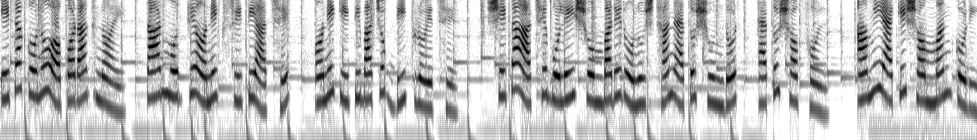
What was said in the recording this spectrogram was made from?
এটা কোনো অপরাধ নয়। তার মধ্যে অনেক স্মৃতি আছে, অনেক ইতিবাচক দিক রয়েছে। সেটা আছে বলেই সোমবারের অনুষ্ঠান এত সুন্দর, এত সফল। আমি একে সম্মান করি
